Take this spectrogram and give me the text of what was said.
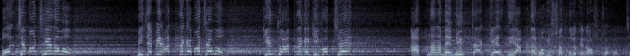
বলছে, বাঁচিয়ে দেব। বিজেপির হাত থেকে বাঁচাবো। কিন্তু আপনাকে কি করছে? আপনার নামে মিথ্যা কেস দিয়ে আপনার ভবিষ্যৎগুলোকে নষ্ট করছে।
